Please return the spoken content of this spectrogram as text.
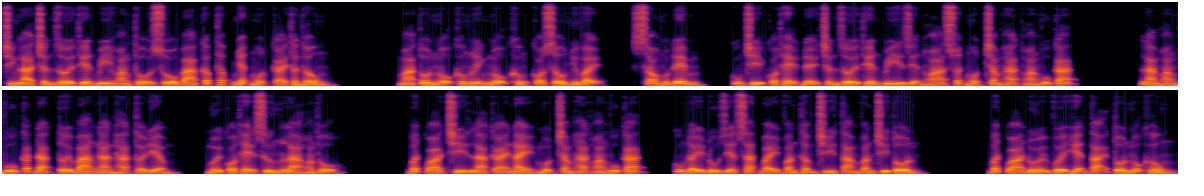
chính là chấn giới thiên bi hoang thổ số ba cấp thấp nhất một cái thần thông. Mà tôn ngộ không lĩnh ngộ không có sâu như vậy, sau một đêm, cũng chỉ có thể để chấn giới thiên bi diện hóa xuất 100 hạt hoang vu cát. Làm hoang vu cát đạt tới ba ngàn hạt thời điểm, mới có thể xưng là hoang thổ. Bất quá chỉ là cái này 100 hạt hoang vu cát, cũng đầy đủ diệt sát bảy văn thậm chí tám văn trí tôn. Bất quá đối với hiện tại tôn ngộ không,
